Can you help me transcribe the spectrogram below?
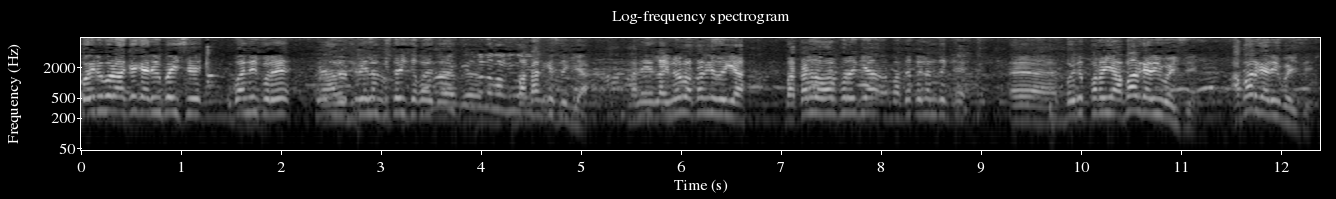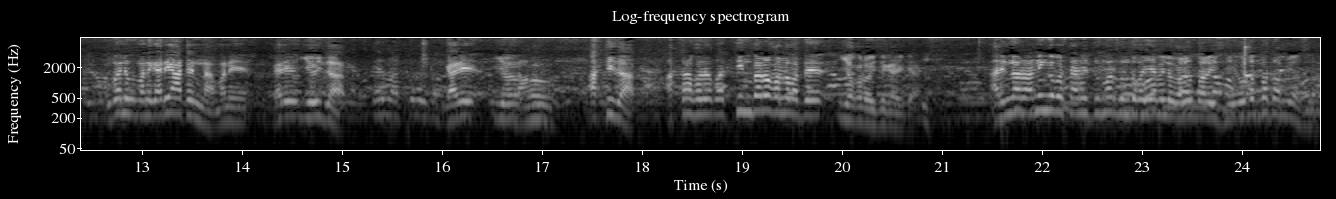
বৈরবের আগে গাড়ি পাইছে উপানির পরে জিগাইলাম কি কয়, বাতাস গেছে গিয়া মানে লাইনের বাতাস গেছে গিয়া বাতাস যাওয়ার পরে গিয়া বাতাস কইলাম যে বৈরব পরে আবার গাড়ি পাইছে আবার গাড়ি পাইছে উপানি মানে গাড়ি আটেন না মানে গাড়ি ইয়ে যার গাড়ি ইয়ে আটটি যার আটটার পরে তিনবারও কালো বাদে ইয়ে করা হয়েছে গাড়িটা আর ইন্না রানিং অবস্থা আমি তোমার বন্ধু ভাই আমি লগালগ বার হয়েছি ও ডাব্বা তো আমিও আসলাম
